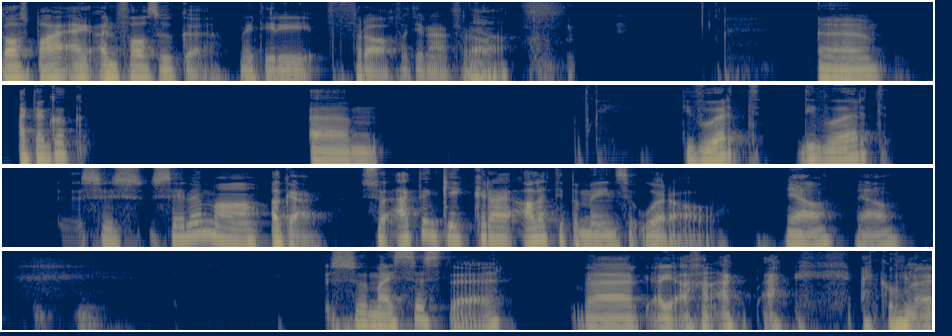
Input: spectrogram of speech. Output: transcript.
daar's baie invalshoeke met hierdie vraag wat jy nou vra. Ja. Ehm ek dink ook ehm die woord die woord soos sê net maar okay. So ek dink jy kry alle tipe mense oral. Ja, ja. So my suster werk ek, ek gaan ek, ek ek kom nou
